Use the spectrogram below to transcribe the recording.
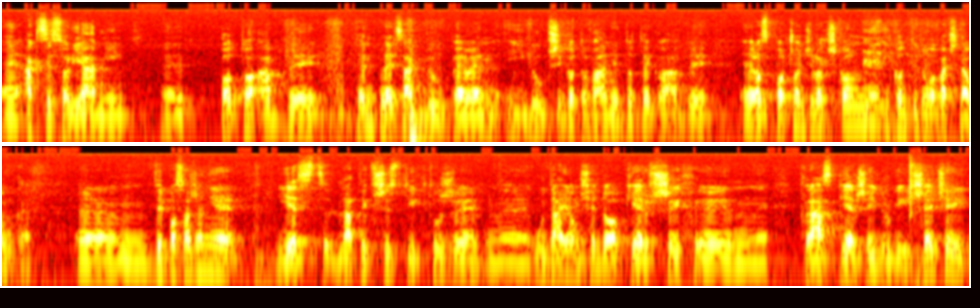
e, akcesoriami e, po to, aby ten plecak był pełen i był przygotowany do tego, aby rozpocząć rok szkolny i kontynuować naukę. Wyposażenie jest dla tych wszystkich, którzy udają się do pierwszych klas pierwszej, drugiej i trzeciej,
